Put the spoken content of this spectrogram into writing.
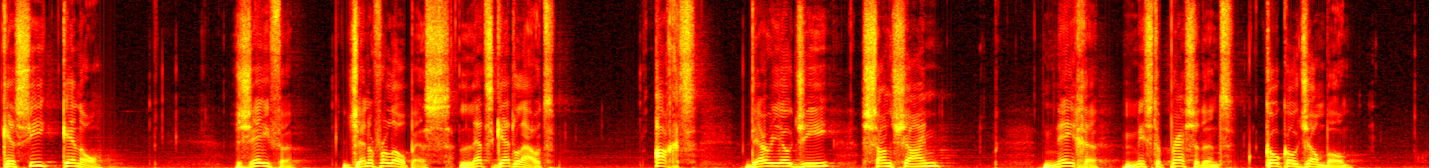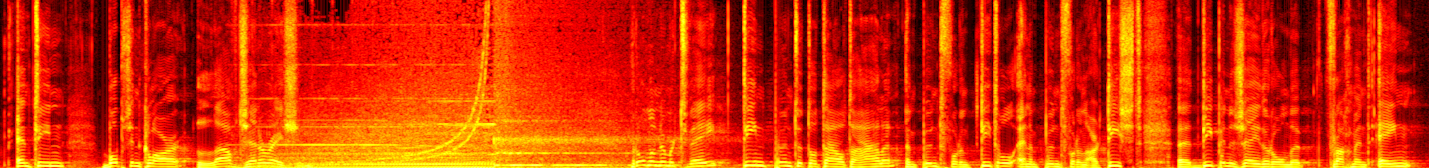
Cassie Kennel. 7. Jennifer Lopez, Let's Get Loud. 8. Dario G, Sunshine. 9. Mr. President, Coco Jumbo. En 10. Bob Sinclair, Love Generation. Ronde nummer 2. 10 punten totaal te halen. Een punt voor een titel en een punt voor een artiest. Uh, diep in de zee de ronde. Fragment 1.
